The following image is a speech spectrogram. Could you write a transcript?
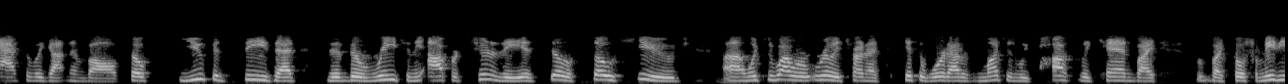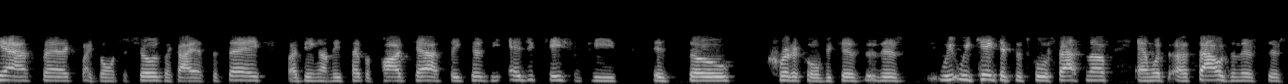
actively gotten involved. So you could see that the, the reach and the opportunity is still so huge uh, which is why we're really trying to get the word out as much as we possibly can by by social media aspects, by going to shows like ISSA, by being on these type of podcasts, because the education piece is so critical because there's we, we can't get to schools fast enough, and with a thousand, there's there's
